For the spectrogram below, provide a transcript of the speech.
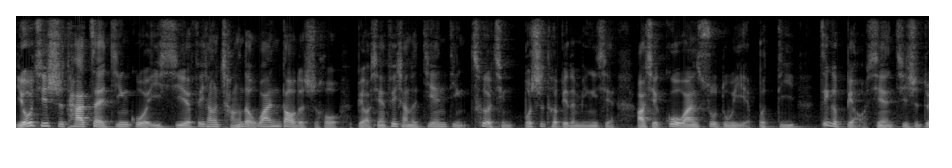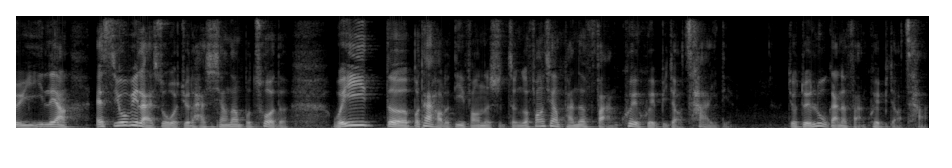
尤其是它在经过一些非常长的弯道的时候，表现非常的坚定，侧倾不是特别的明显，而且过弯速度也不低。这个表现其实对于一辆 SUV 来说，我觉得还是相当不错的。唯一的不太好的地方呢，是整个方向盘的反馈会比较差一点。就对路感的反馈比较差，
